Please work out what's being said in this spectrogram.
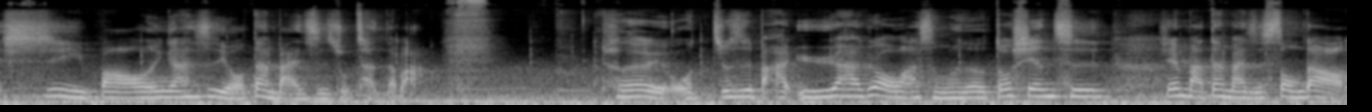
细胞应该是由蛋白质组成的吧，所以我就是把鱼啊、肉啊什么的都先吃，先把蛋白质送到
